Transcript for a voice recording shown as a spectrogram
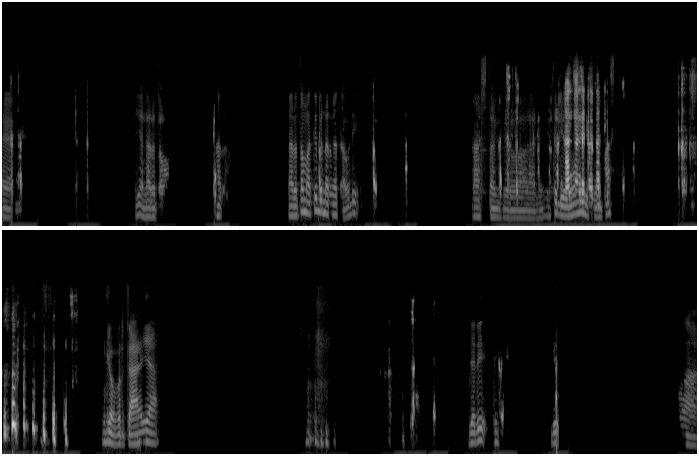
Eh. Iya Naruto. Nar- Naruto mati bener nggak tahu di? Astagfirullahaladzim. Itu diumumin di kompas nggak percaya. Jadi di wah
